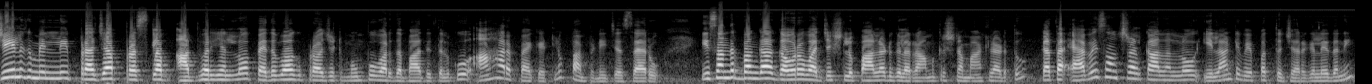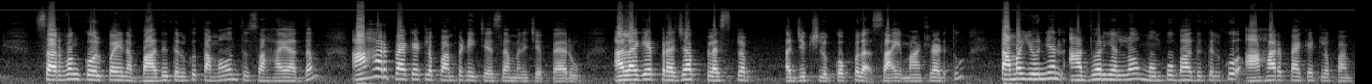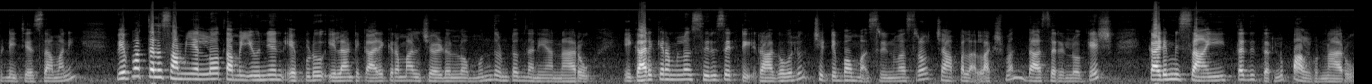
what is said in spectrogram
జీలుగుమిల్లి ప్రజా press club ఆధ్వర్యంలో Pedavagu project ముంపు వరద బాధితులకు ఆహార ప్యాకెట్లు పంపిణీ చేశారు. ఈ సందర్భంగా గౌరవ అధ్యక్షులు పాలడుగుల రామకృష్ణ మాట్లాడుతూ గత యాభై సంవత్సరాల కాలంలో ఇలాంటి విపత్తు జరగలేదని సర్వం కోల్పోయిన బాధితులకు తమ వంతు సహాయార్థం ఆహార ప్యాకెట్లు పంపిణీ చేశామని చెప్పారు. అలాగే ప్రజా ప్లస్ క్లబ్ అధ్యక్షులు కొప్పుల సాయి మాట్లాడుతూ తమ యూనియన్ ఆధ్వర్యంలో ముంపు బాధితులకు ఆహార ప్యాకెట్లు పంపిణీ చేశామని విపత్తుల సమయంలో తమ యూనియన్ ఎప్పుడూ ఇలాంటి కార్యక్రమాలు చేయడంలో ముందుంటుందని అన్నారు. ఈ కార్యక్రమంలో సిరిశెట్టి రాఘవులు చిట్టిబొమ్మ శ్రీనివాసరావు చాపల లక్ష్మణ్ దాసరి లోకేష్ కడిమి సాయి తదితరులు పాల్గొన్నారు.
